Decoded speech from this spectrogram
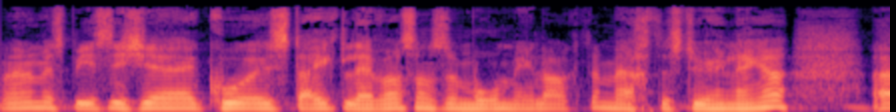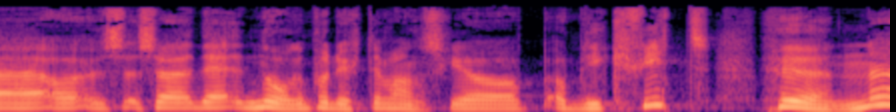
Men vi spiser ikke steikt lever sånn som mor mi lagde, med ertestuing lenger. Uh, så, det, noen produkter er vanskelig å, å bli kvitt. Hønene,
